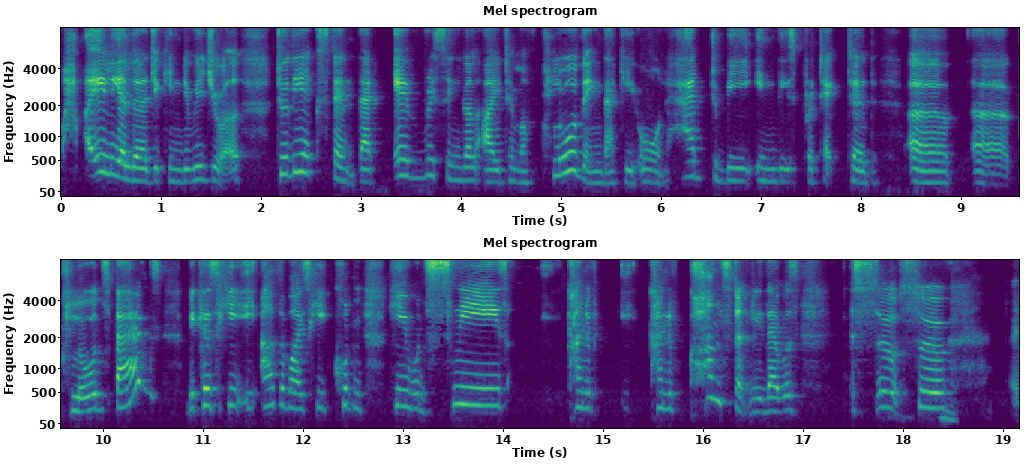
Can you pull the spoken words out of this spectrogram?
highly allergic individual to the extent that every single item of clothing that he owned had to be in these protected uh, uh, clothes bags because he otherwise he couldn't he would sneeze kind of kind of constantly there was so so hmm. uh,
